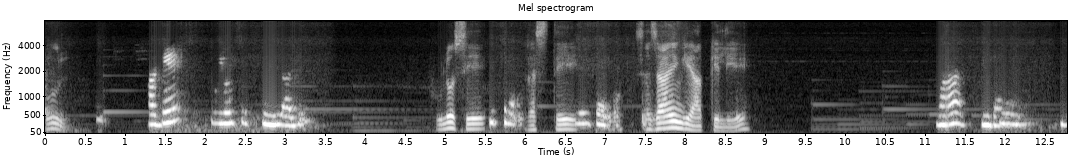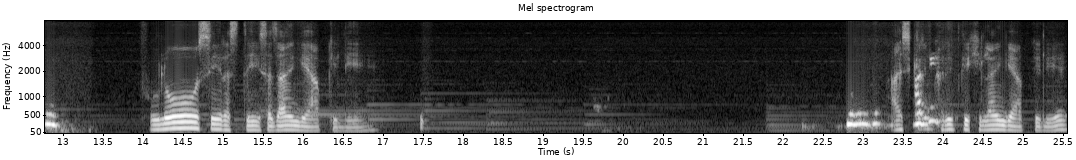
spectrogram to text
फूल आगे फूलों से फूल आगे। फूलों से रास्ते सजाएँगे आपके लिए। हाँ सीधा फूलों से रास्ते सजाएँगे आपके लिए। आइसक्रीम खरीद के खिलाएँगे आपके लिए।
